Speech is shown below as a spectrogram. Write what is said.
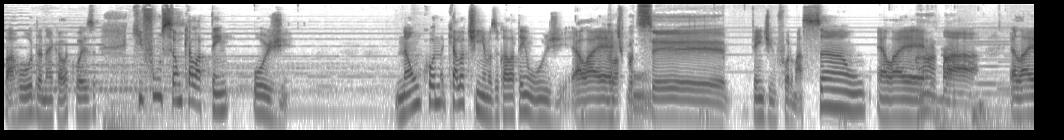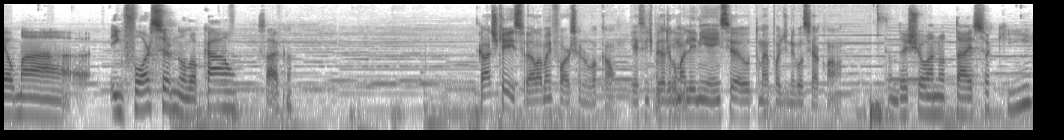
parruda, né? Aquela coisa. Que função que ela tem hoje? Não que ela tinha, mas o que ela tem hoje. Ela é, ela tipo... pode ser... Vende informação, ela é Ah, uma... tá. Ela é uma enforcer no local, saca? Eu acho que é isso, ela é uma enforcer no local. E aí se a gente precisar de Ok. alguma leniência, o Tomé pode negociar com ela. Então deixa eu anotar isso aqui.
